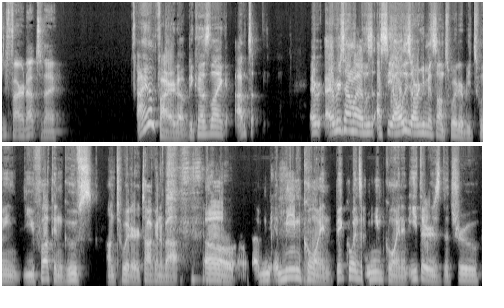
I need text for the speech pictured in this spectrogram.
You fired up today. I am fired up because like I'm t- every, every time I listen, I see all these arguments on Twitter between you fucking goofs on Twitter talking about oh a meme coin, Bitcoin's a meme coin, and Ether is the true.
